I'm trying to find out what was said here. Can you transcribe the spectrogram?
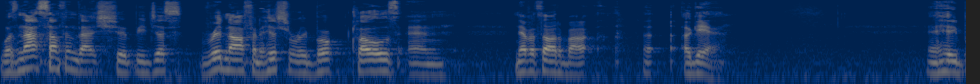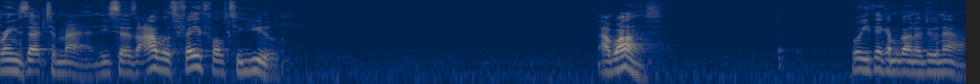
was not something that should be just written off in a history book, closed, and never thought about uh, again. And he brings that to mind. He says, I was faithful to you. I was. What do you think I'm going to do now?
